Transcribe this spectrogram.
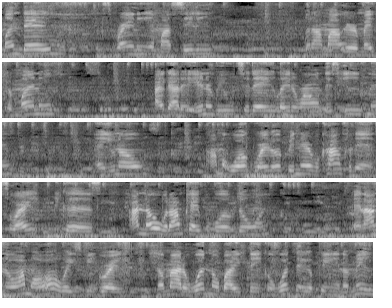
Monday. It's rainy in my city, but I'm out here making money. I got an interview today later on this evening. And you know, I'm gonna walk right up in there with confidence, right? Because I know what I'm capable of doing. And I know I'm gonna always be great, no matter what nobody think or what their opinion of me.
